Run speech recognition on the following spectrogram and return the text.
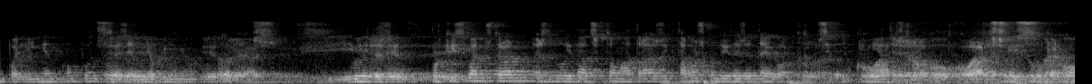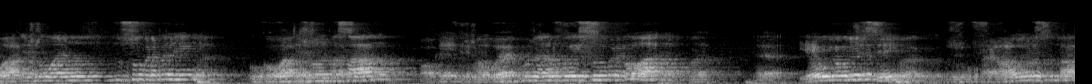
um palhinha de com pontos, mas é a minha opinião. Eu também acho. E muita gente. Porque isso vai mostrar as debilidades que estão lá atrás e que estavam escondidas até agora. Coates, não, Coates foi super Coates no ano do super palhinha. O Coates no ano passado, ok, fez uma web, mas já não foi super Coates. Eu, eu vejo assim, o Fernando não se dá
